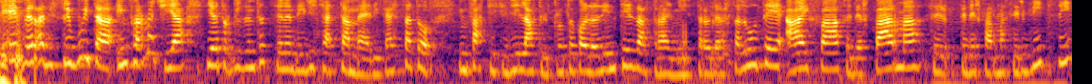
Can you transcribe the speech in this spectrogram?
e verrà distribuita in farmacia dietro presentazione di ricetta medica. È stato infatti sigillato il protocollo d'intesa tra il Ministero della Salute, AIFA, Federfarma, Ser- Federfarma Servizi,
